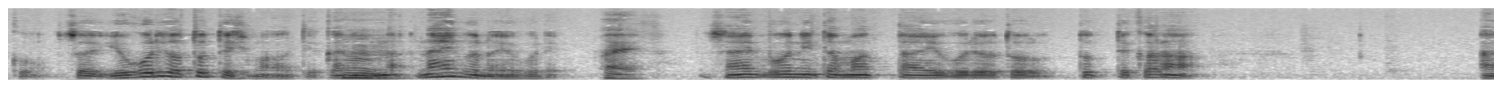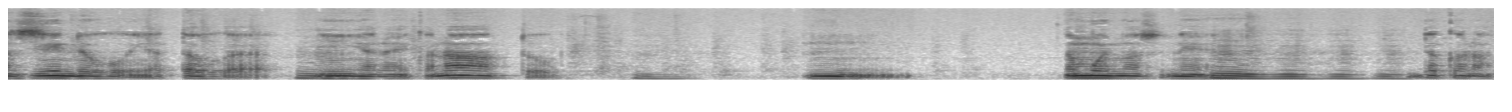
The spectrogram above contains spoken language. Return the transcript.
こうそういう汚れを取ってしまうというか、うん。な内部の汚れ。はい。細胞に溜まった汚れをと取ってからあ自然療法をやった方がいいんじゃないかなと、うん。思いますね、うんうんうんうん。だから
